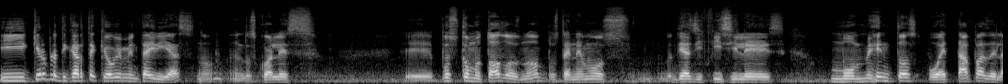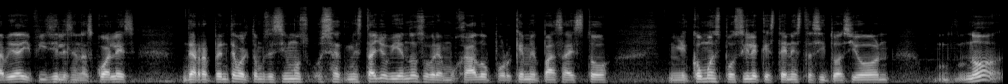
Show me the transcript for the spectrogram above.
Y quiero platicarte que obviamente hay días, ¿no? En los cuales, eh, pues como todos, ¿no? Pues tenemos días difíciles, momentos o etapas de la vida difíciles en las cuales de repente voltamos y decimos, o sea, me está lloviendo sobre mojado, ¿por qué me pasa esto? Eh, ¿Cómo es posible que esté en esta situación? No,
